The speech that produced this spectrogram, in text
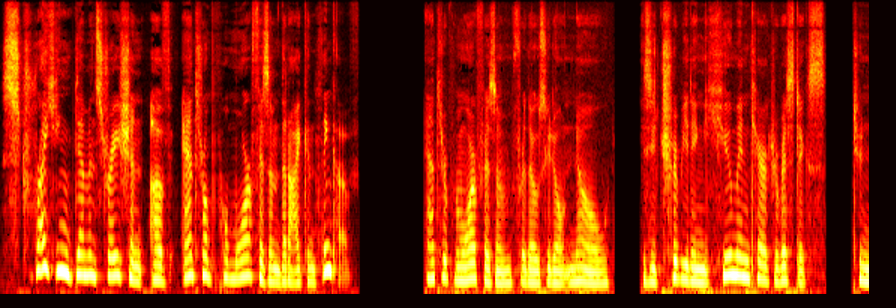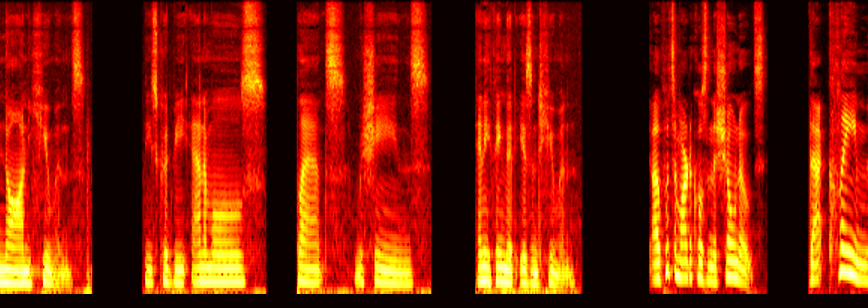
striking demonstration of anthropomorphism that I can think of. Anthropomorphism, for those who don't know, is attributing human characteristics to non humans. These could be animals, plants, machines, anything that isn't human. I'll put some articles in the show notes that claim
